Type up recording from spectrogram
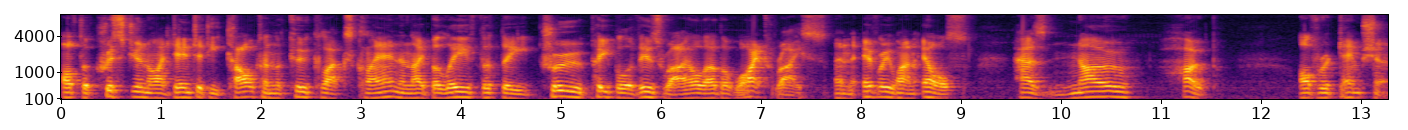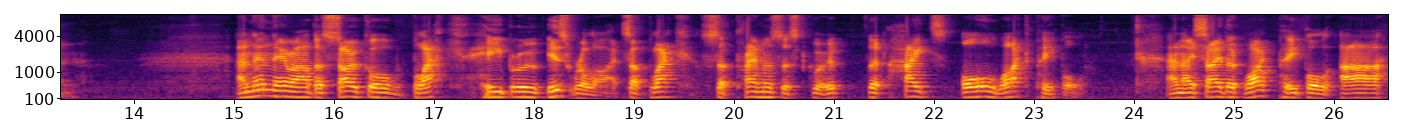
of the Christian identity cult and the Ku Klux Klan, and they believe that the true people of Israel are the white race, and everyone else has no hope of redemption. And then there are the so called black Hebrew Israelites, a black supremacist group that hates all white people. And they say that white people are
